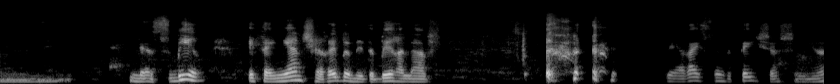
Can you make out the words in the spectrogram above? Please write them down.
אה, להסביר את העניין שהרבא מדבר עליו. זה הערה 29, שנייה.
